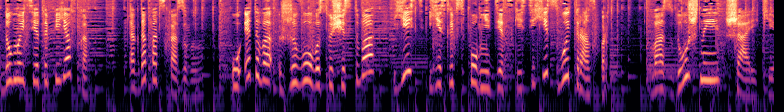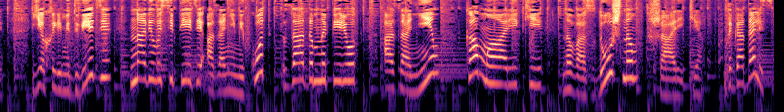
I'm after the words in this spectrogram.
Думаете, это пиявка? Тогда подсказываю. У этого живого существа есть, если вспомнить детские стихи, свой транспорт. Воздушные шарики. Ехали медведи на велосипеде, а за ними кот задом наперед, а за ним комарики на воздушном шарике. Догадались?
